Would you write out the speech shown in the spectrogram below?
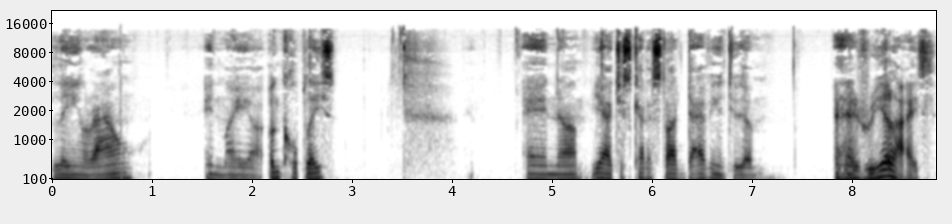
laying around in my uh, uncle place and um, yeah, I just kind of started diving into them, and I realized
